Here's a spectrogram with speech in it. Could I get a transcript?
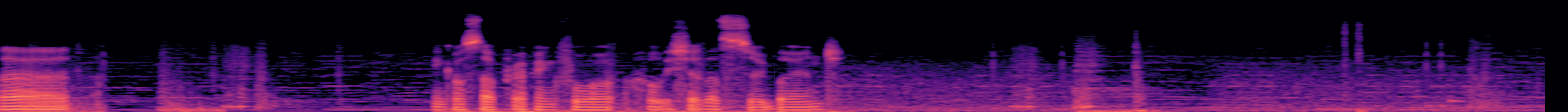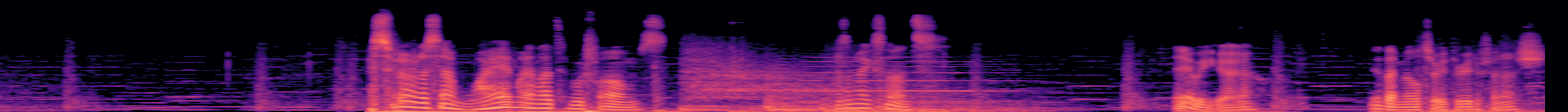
that. I think I'll start prepping for... Holy shit, that's so burned. I still don't understand, why am I allowed to build farms? Doesn't make sense. There we go. Need that military 3 to finish.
